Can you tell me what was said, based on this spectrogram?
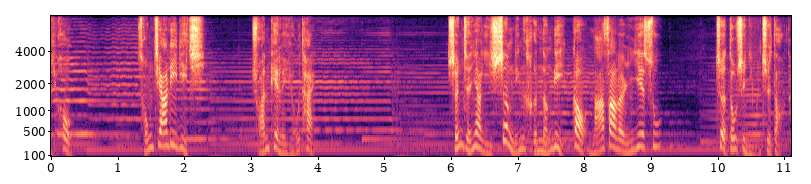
以后，从加利利起，传遍了犹太。神怎样以圣灵和能力告拿撒勒人耶稣，这都是你们知道的。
